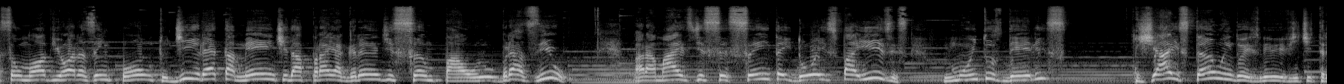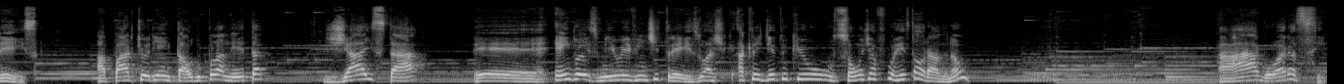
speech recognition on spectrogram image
são nove horas em ponto, diretamente da Praia Grande, São Paulo, Brasil, para mais de 62 países. Muitos deles já estão em 2023. A parte oriental do planeta já está é, em 2023. Eu acho, acredito que o som já foi restaurado, não? Ah, agora sim.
